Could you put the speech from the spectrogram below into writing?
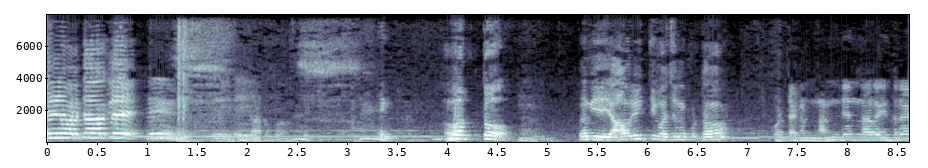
ಏನೇ ಒಟ್ಟ ಹಾಕ್ಲಿ ಅವತ್ತು ನನಗೆ ಯಾವ ರೀತಿ ವಚನ ಕೊಟ್ಟ ಕೊಟ್ಟಕಂಡ್ ನಂದೇನಾರ ಇದ್ರೆ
